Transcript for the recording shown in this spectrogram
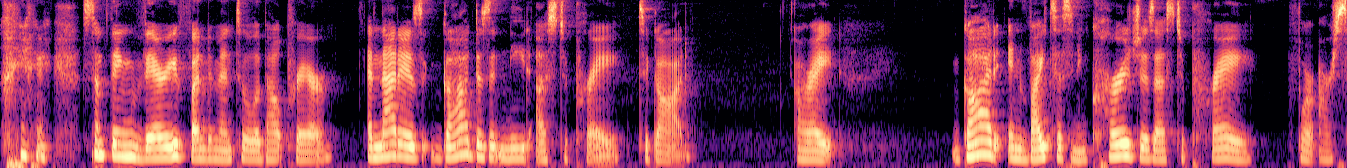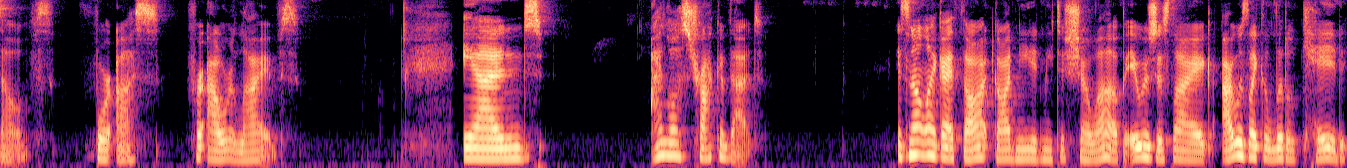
something very fundamental about prayer. And that is, God doesn't need us to pray to God. All right. God invites us and encourages us to pray for ourselves, for us, for our lives. And I lost track of that it's not like I thought God needed me to show up. It was just like I was like a little kid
